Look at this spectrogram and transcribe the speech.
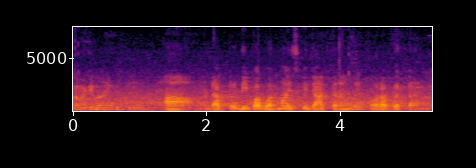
कमेटी बनाई किस तरीके हाँ डॉक्टर दीपक वर्मा इसकी जाँच करेंगे और अवगत कराएँगे।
